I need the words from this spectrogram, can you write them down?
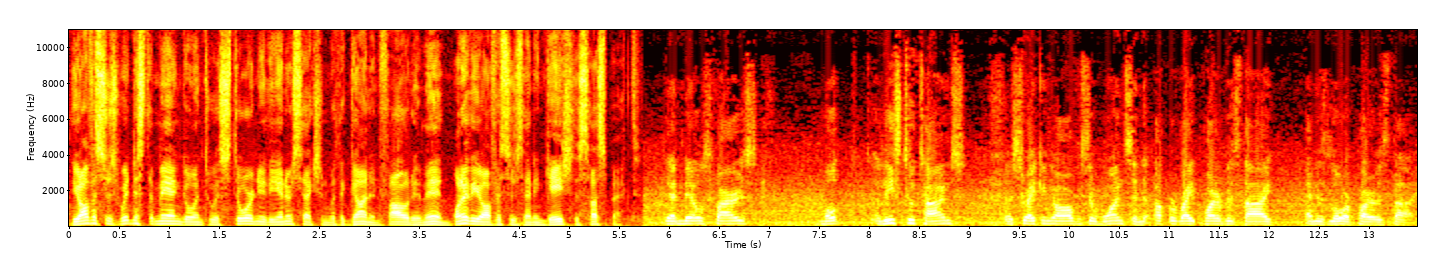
The officers witnessed a man go into a store near the intersection with a gun and followed him in. One of the officers then engaged the suspect. Then Mills fires at least two times, striking our officer once in the upper right part of his thigh and his lower part of his thigh.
